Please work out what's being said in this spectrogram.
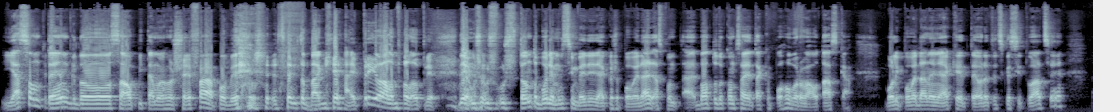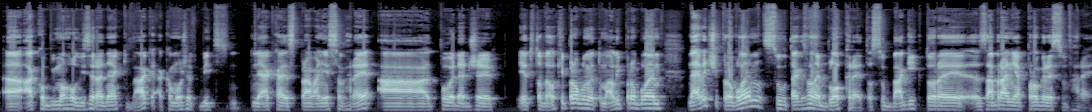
Ja som ten, kto sa opýta môjho šéfa a povie, že tento bug je high prio alebo low prio. Nie, už, už, už v tomto bode musím vedieť, akože povedať, aspoň, bola to dokonca aj taká pohovorová otázka. Boli povedané nejaké teoretické situácie, ako by mohol vyzerať nejaký bug, ako môže byť nejaké správanie sa v hre a povedať, že je to veľký problém, je to malý problém. Najväčší problém sú tzv. blokre, to sú bugy, ktoré zabrania progresu v hre.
